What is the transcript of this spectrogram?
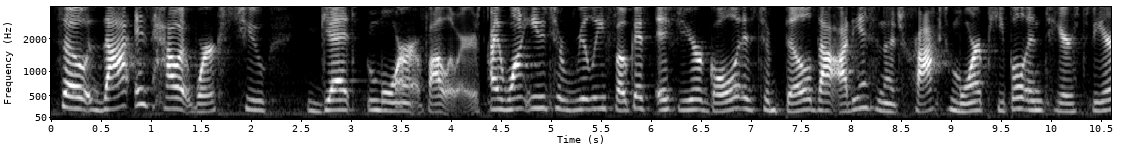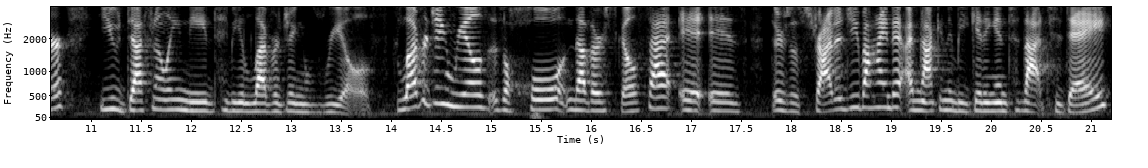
So that is how it works to get more followers. I want you to really focus if your goal is to build that audience and attract more people into your sphere, you definitely need to be leveraging reels. Leveraging reels is a whole nother skill set. It is, there's a strategy behind it. I'm not going to be getting into that today.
